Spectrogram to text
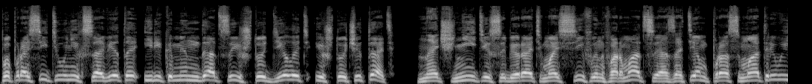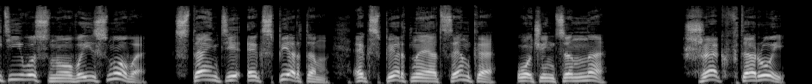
попросите у них совета и рекомендаций, что делать и что читать. Начните собирать массив информации, а затем просматривайте его снова и снова. Станьте экспертом. Экспертная оценка очень ценна. Шаг второй.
